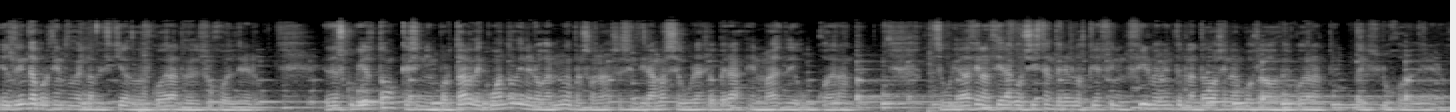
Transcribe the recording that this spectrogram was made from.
y el 30% del lado izquierdo del cuadrante del flujo del dinero. He descubierto que sin importar de cuánto dinero gane una persona, se sentirá más segura si opera en más de un cuadrante. La seguridad financiera consiste en tener los pies firmemente plantados en ambos lados del cuadrante, del flujo de dinero.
